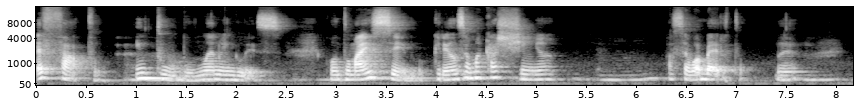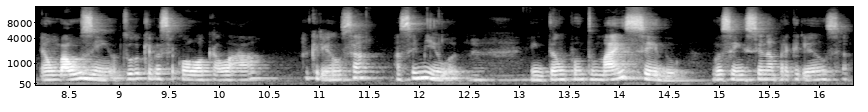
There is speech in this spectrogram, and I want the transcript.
é fato em tudo, não é no inglês. Quanto mais cedo, criança é uma caixinha a céu aberto, né? É um baúzinho, tudo que você coloca lá, a criança assimila. Então, quanto mais cedo você ensina para a criança,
